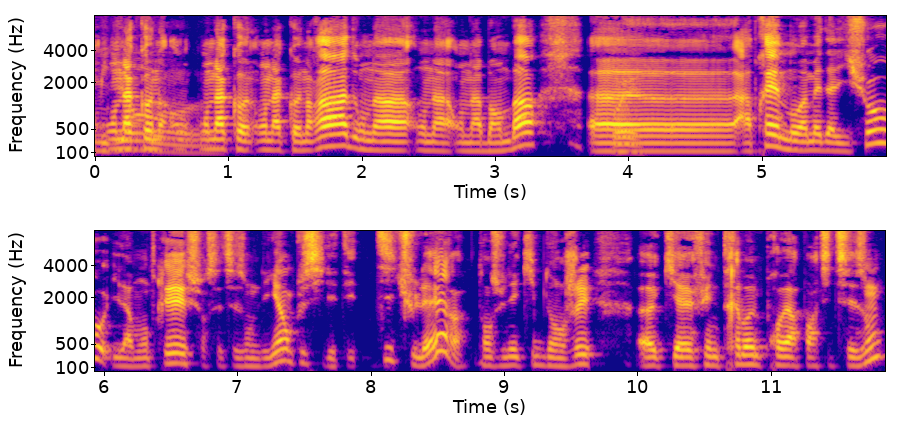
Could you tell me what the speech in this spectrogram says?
10 on, a Con- millions, on, a Con- on a Conrad, on a, on a, on a Bamba. Euh, Après, Mohamed Ali Chaud, il a montré sur cette saison de Ligue 1, en plus, il était titulaire dans une équipe d'Angers euh, qui avait fait une très bonne première partie de saison.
